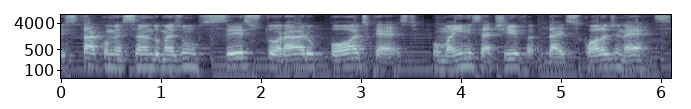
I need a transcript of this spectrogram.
Está começando mais um Sexto Horário Podcast, uma iniciativa da Escola de Nerds.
